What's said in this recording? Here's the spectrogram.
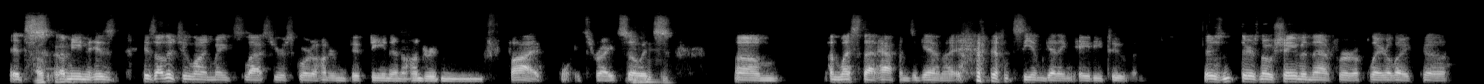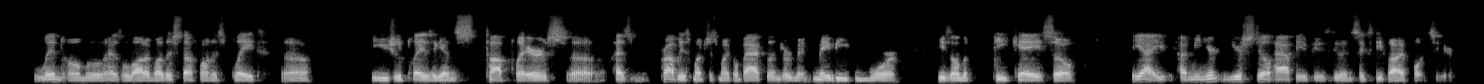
It's, okay. I mean, his his other two line mates last year scored 115 and 105 points, right? So mm-hmm. it's, um, unless that happens again, I, I, don't see him getting 82. And there's there's no shame in that for a player like uh, Lindholm, who has a lot of other stuff on his plate. Uh, he usually plays against top players, uh, as probably as much as Mikael Backlund, or maybe even more. He's on the PK, so yeah. I mean, you're you're still happy if he's doing 65 points a year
